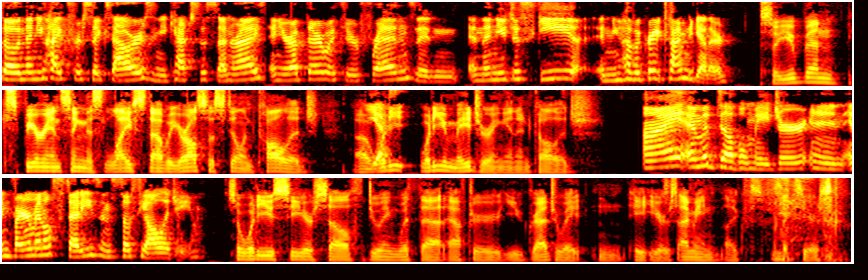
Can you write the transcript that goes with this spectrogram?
So, and then you hike for six hours and you catch the sunrise and you're up there with your friends and, and then you just ski and you have a great time together. So you've been experiencing this lifestyle, but you're also still in college. Uh, Yes. What do you What are you majoring in in college? I am a double major in environmental studies and sociology. So what do you see yourself doing with that after you graduate in eight years? I mean, like six years.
